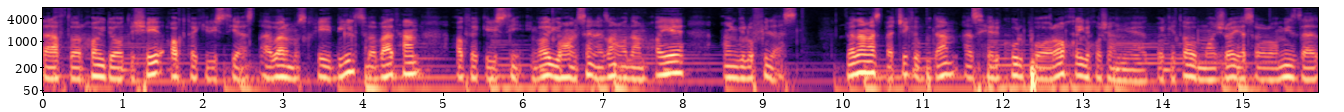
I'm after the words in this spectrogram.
طرفدارهای دوآتشه آگاتا کریستی است. اول موسیقی بیتلز و بعد هم آگاتا کریستی. انگار یوهانسن از آن آدمهای آنگلوفیل است. یادم است بچه که بودم از هرکول پوآرو خیلی خوشم میآید. با کتاب ماجرای اسرارآمیز در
